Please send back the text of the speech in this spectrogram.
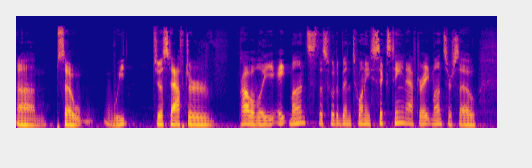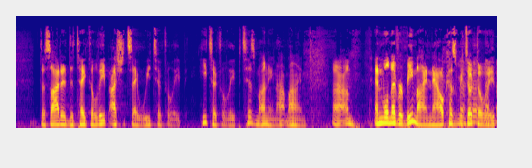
Um, so we just after probably eight months. This would have been 2016. After eight months or so, decided to take the leap. I should say we took the leap. he took the leap. It's his money, not mine, um, and will never be mine now because we took the leap.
